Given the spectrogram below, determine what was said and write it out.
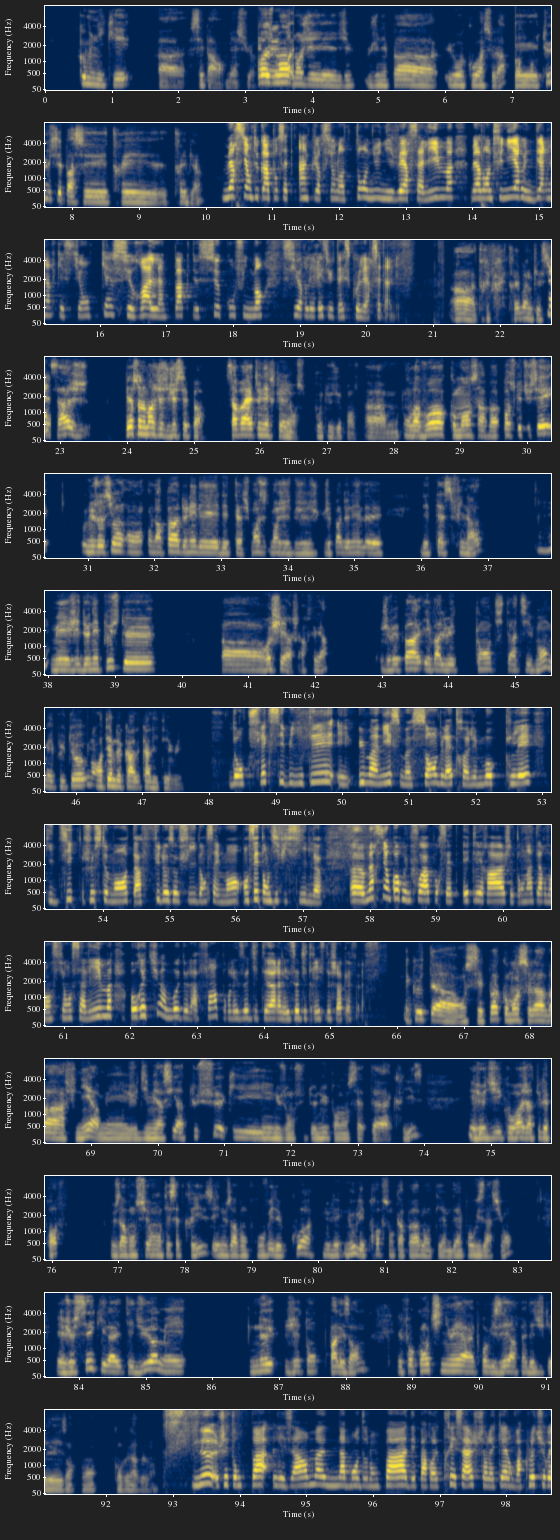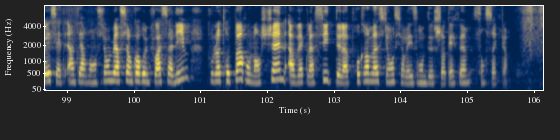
communiquer à ses parents, bien sûr. Heureusement, moi, je n'ai pas eu recours à cela. Et tout s'est passé très, très bien. Merci en tout cas pour cette incursion dans ton univers, Salim. Mais avant de finir, une dernière question. Quel sera l'impact de ce confinement sur les résultats scolaires cette année? Ah, très, très bonne question. Ça, personnellement, je ne sais pas ça va être une expérience pour tous, je pense. Euh, on va voir comment ça va. Parce que tu sais, nous aussi, on n'a pas donné des, tests. Moi, moi je n'ai pas donné les, des tests finaux, mhm. mais j'ai donné plus de euh, recherche à faire. Je ne vais pas évaluer quantitativement, mais plutôt en termes de qualité, oui. Donc flexibilité et humanisme semblent être les mots-clés qui dictent justement ta philosophie d'enseignement en ces temps difficiles. Euh, merci encore une fois pour cet éclairage et ton intervention, Salim. Aurais-tu un mot de la fin pour les auditeurs et les auditrices de Choc FM Écoute, euh, on ne sait pas comment cela va finir, mais je dis merci à tous ceux qui nous ont soutenus pendant cette euh, crise. Et je mhm. dis courage à tous les profs nous avons surmonté cette crise et nous avons prouvé de quoi nous les, profs, sont capables en termes d'improvisation. Et je sais qu'il a été dur, mais ne jetons pas les armes. Il faut continuer à improviser afin d'éduquer les enfants convenablement. Ne jetons pas les armes, n'abandonnons pas des paroles très sages sur lesquelles on va clôturer cette intervention. Merci encore une fois Salim. Pour notre part, on enchaîne avec la suite de la programmation sur les ondes de choc FM 105.1.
